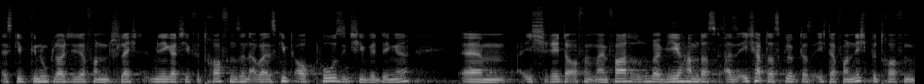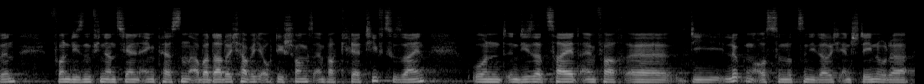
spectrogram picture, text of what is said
es gibt genug Leute, die davon schlecht negativ betroffen sind, aber es gibt auch positive Dinge. Ähm, ich rede oft mit meinem Vater drüber. Wir haben das, also ich habe das Glück, dass ich davon nicht betroffen bin, von diesen finanziellen Engpässen, aber dadurch habe ich auch die Chance, einfach kreativ zu sein und in dieser Zeit einfach äh, die Lücken auszunutzen, die dadurch entstehen oder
